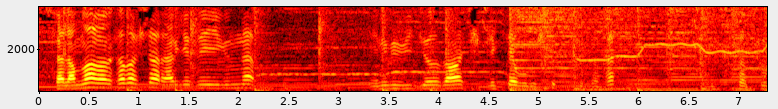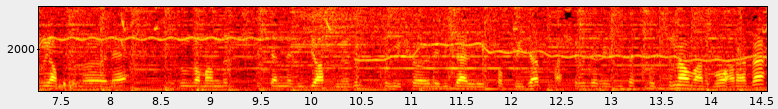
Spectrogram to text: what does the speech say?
Selamlar arkadaşlar. Herkese iyi günler. Yeni bir videoda daha çiftlikte buluştuk bu sefer. Bir kısa tur yaptım öyle. Uzun zamandır çiftlikten de video atmıyordum. Bugün şöyle bir derleyip toplayacağız. Aşırı derecede fırtına var bu arada.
